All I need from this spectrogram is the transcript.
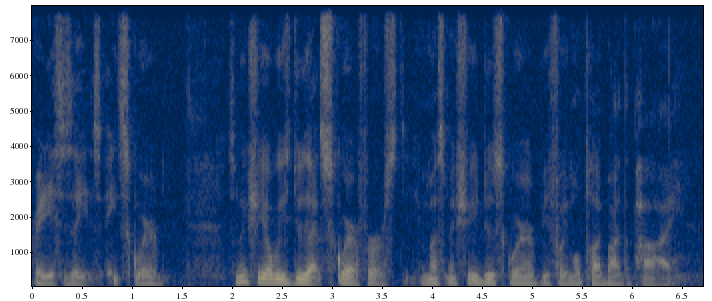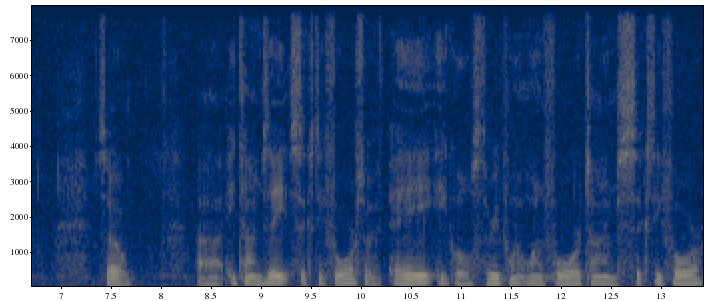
radius is 8, is 8 squared. So make sure you always do that square first. You must make sure you do square before you multiply by the pi. So uh, 8 times 8 is 64. So if A equals 3.14 times 64,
